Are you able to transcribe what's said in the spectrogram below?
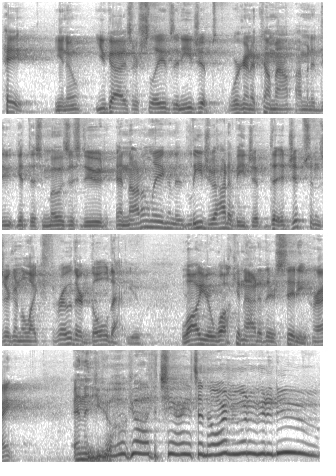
Hey, you know, you guys are slaves in Egypt. We're going to come out. I'm going to get this Moses dude. And not only are going to lead you out of Egypt, the Egyptians are going to like throw their gold at you while you're walking out of their city, right? And then you go, oh God, the chariots and the army, what are we going to do?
